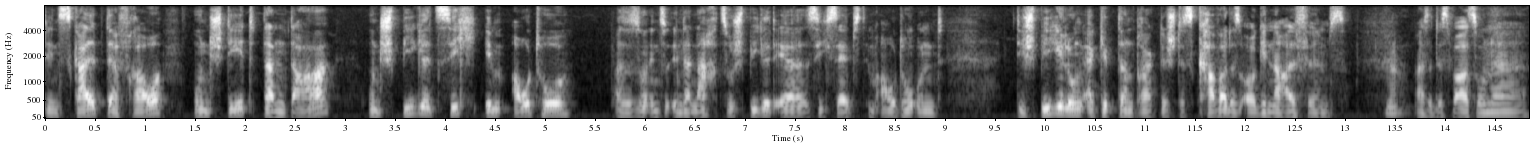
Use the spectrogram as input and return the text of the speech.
den Skalp der Frau und steht dann da und spiegelt sich im Auto also so in, in der Nacht, so spiegelt er sich selbst im Auto und die Spiegelung ergibt dann praktisch das Cover des Originalfilms. Ja. Also das war so eine,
